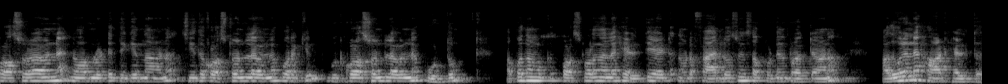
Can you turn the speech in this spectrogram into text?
കൊളസ്ട്രോൾ ലെവലിനെ നോർമലോട്ട് എത്തിക്കുന്നതാണ്. ചീത്ത കൊളസ്ട്രോൾ ലെവലിനെ കുറയ്ക്കും ഗുഡ് കൊളസ്ട്രോൾ ലെവലിനെ കൂട്ടും. അപ്പോൾ നമുക്ക് കൊളസ്ട്രോൾ നല്ല ഹെൽത്തി ആയിട്ട് നമ്മുടെ ഫാറ്റ് ലോസിനെ സപ്പോർട്ട് ചെയ്യുന്ന പ്രൊഡക്റ്റ് ആണ്. അതുപോലെ തന്നെ ഹാർട്ട് ഹെൽത്ത്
